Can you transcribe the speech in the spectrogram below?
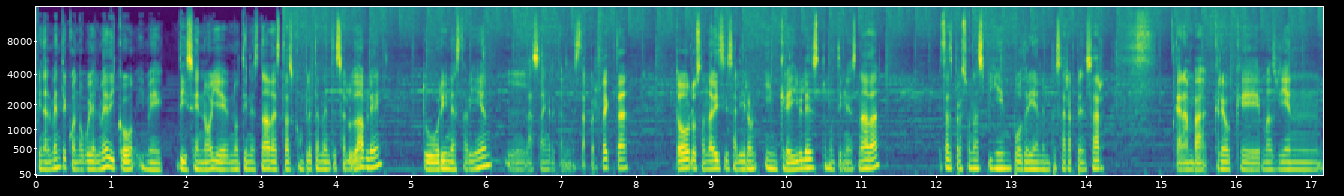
Finalmente, cuando voy al médico y me dicen, oye, no tienes nada, estás completamente saludable, tu orina está bien, la sangre también está perfecta, todos los análisis salieron increíbles, tú no tienes nada, estas personas bien podrían empezar a pensar, caramba, creo que más bien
